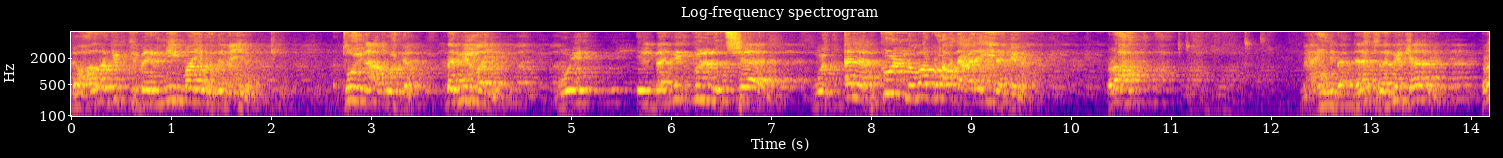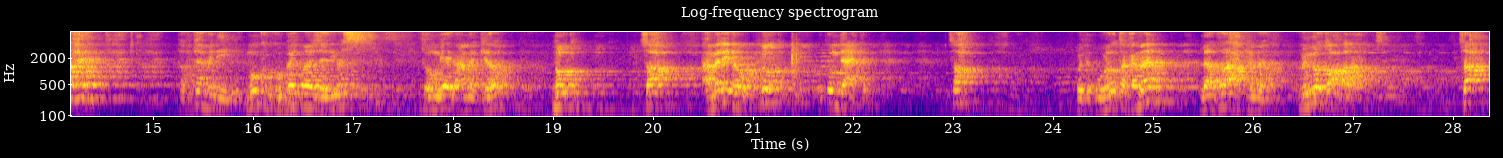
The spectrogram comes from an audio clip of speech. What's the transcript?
لو حضرتك جبت برميل مية قدام عينك طول العمود ده. برميل مية. والبرميل كله اتشال واتقلب كله مرة واحدة على إيدك هنا. راحت. مع إني بقى دلقت برميل كامل. راحت. طب تعمل إيه؟ ممكن كوباية مية زي دي بس. تقوم جايب عامل كده نقطة. صح؟ عملية أهو. نقطة. وتقوم داعي كده. صح؟ ونقطة كمان. لا راحت كمان. من نقطة واحدة راحت. صح؟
